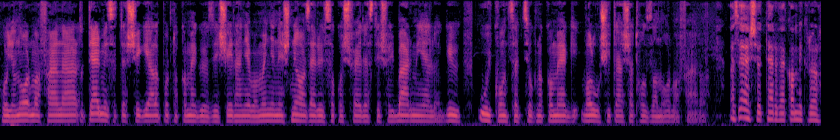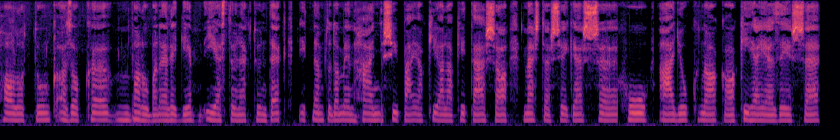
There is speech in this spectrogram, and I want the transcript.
hogy a normafánál a természetességi állapotnak a megőrzése irányába menjen, és ne az erőszakos fejlesztés, vagy bármilyen jellegű új koncepcióknak a megvalósítását hozza a normafára. Az első tervek, amikről hallottunk, azok valóban eléggé ijesztőnek tűntek. Itt nem tudom én hány sípája kialakítása, mesterséges hó ágyuknak a kihelyezése,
